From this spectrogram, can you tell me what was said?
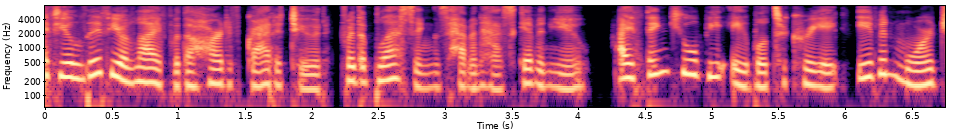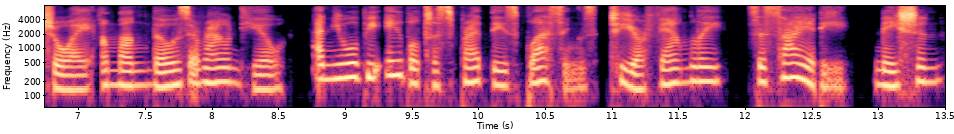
if you live your life with a heart of gratitude for the blessings heaven has given you, I think you will be able to create even more joy among those around you, and you will be able to spread these blessings to your family, society, nation,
